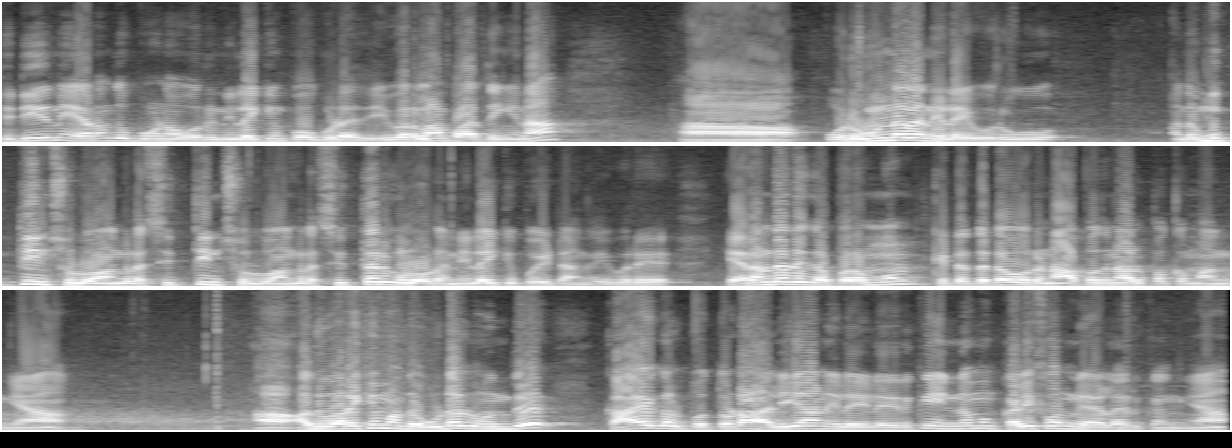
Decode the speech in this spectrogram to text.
திடீர்னு இறந்து போன ஒரு நிலைக்கும் போகக்கூடாது. இவரெல்லாம் பார்த்தீங்கன்னா ஒரு உன்னத நிலை ஒரு உ- அந்த முக்தின்னு சொல்லுவாங்கள்ல சித்தின்னு சொல்லுவாங்கள்ல சித்தர்களோட நிலைக்கு போயிட்டாங்க இவர். இறந்ததுக்கப்புறமும் கிட்டத்தட்ட ஒரு நாற்பது நாள் பக்கமாங்கயா அது வரைக்கும் அந்த உடல் வந்து காயகல்பத்தோட அழியா நிலையில் இருக்குது இன்னமும் கலிஃபோர்னியாவில் இருக்காங்கயா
